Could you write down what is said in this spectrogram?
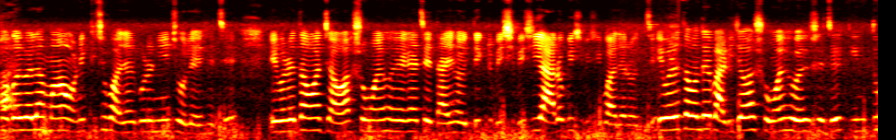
সকালবেলা মা অনেক কিছু বাজার করে নিয়ে চলে এসেছে। এবারে তো আমার যাওয়ার সময় হয়ে গেছে, তাই হয়তো একটু বেশি বেশি আরও বেশি বেশি বাজার হচ্ছে। এবারে তো আমাদের বাড়ি যাওয়ার সময় হয়ে এসেছে, কিন্তু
